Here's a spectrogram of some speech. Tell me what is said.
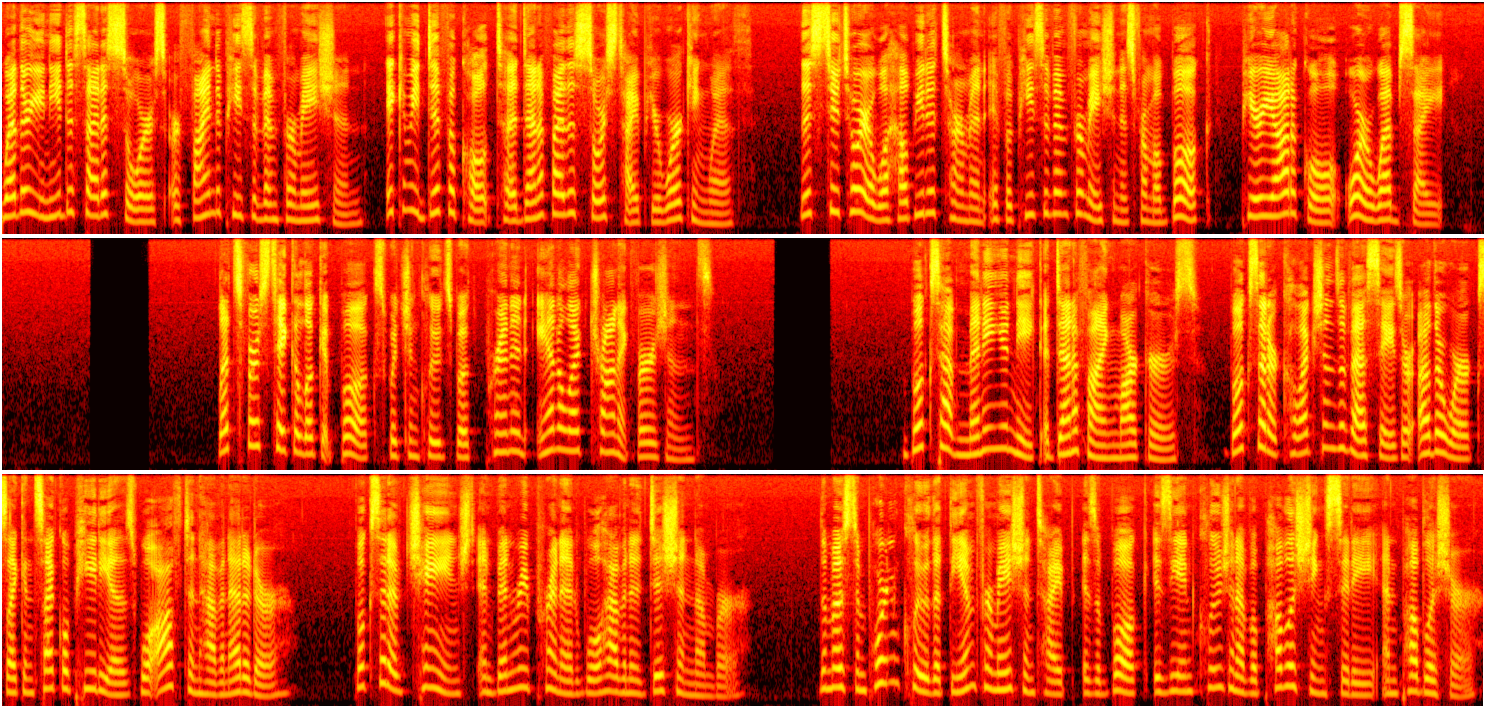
Whether you need to cite a source or find a piece of information, it can be difficult to identify the source type you're working with. This tutorial will help you determine if a piece of information is from a book, periodical, or a website. Let's first take a look at books, which includes both printed and electronic versions. Books have many unique identifying markers. Books that are collections of essays or other works, like encyclopedias, will often have an editor. Books that have changed and been reprinted will have an edition number. The most important clue that the information type is a book is the inclusion of a publishing city and publisher.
